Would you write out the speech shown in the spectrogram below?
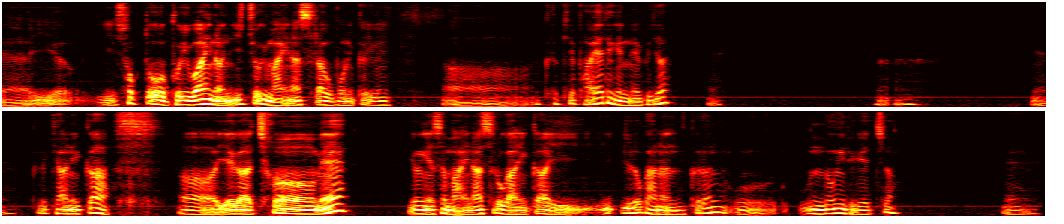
예, 이, 이 속도 vy는 이쪽이 마이너스라고 보니까 이거 어, 그렇게 봐야 되겠네요, 그죠? 예. 어, 예, 그렇게 하니까 어, 얘가 처음에 0에서 마이너스로 가니까 이, 일로 가는 그런 우, 운동이 되겠죠. 예.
